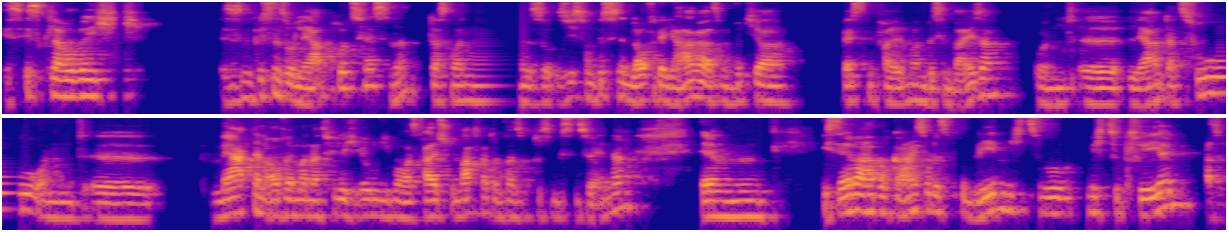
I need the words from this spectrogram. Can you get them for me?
es ist, glaube ich, es ist ein bisschen so ein Lernprozess, ne? dass man so, sich so ein bisschen im Laufe der Jahre, also man wird ja im besten Fall immer ein bisschen weiser und äh, lernt dazu und äh, merkt dann auch, wenn man natürlich irgendwie mal was falsch gemacht hat und versucht, das ein bisschen zu ändern. Ähm, ich selber habe auch gar nicht so das Problem, mich zu, mich zu quälen. Also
